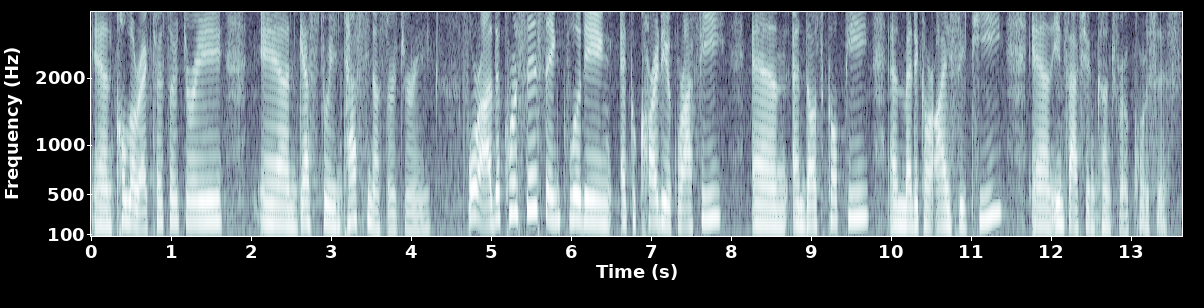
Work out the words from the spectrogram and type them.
and colorectal surgery, and gastrointestinal surgery. Four other courses, including echocardiography, and endoscopy, and medical ICT, and infection control courses.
